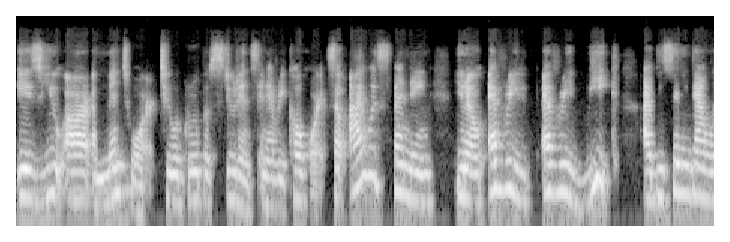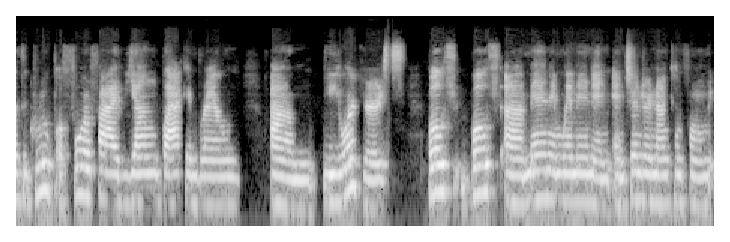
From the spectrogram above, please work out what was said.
is you are a mentor to a group of students in every cohort. So I was spending, you know, every every week I'd be sitting down with a group of four or five young black and brown um, New Yorkers, both both uh, men and women and, and gender non-conforming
